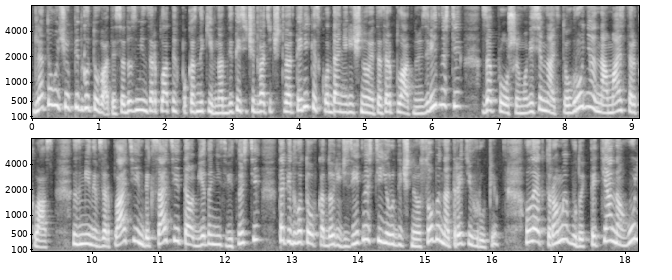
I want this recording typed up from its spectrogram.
Для того, щоб підготуватися до змін зарплатних показників на 2024 рік і складання річної та зарплатної звітності, запрошуємо 18 грудня на майстер-клас зміни в зарплаті, індексації та об'єднані звітності та підготовка до річ звітності юридичної особи на третій групі. Лекторами будуть Тетяна Гуль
